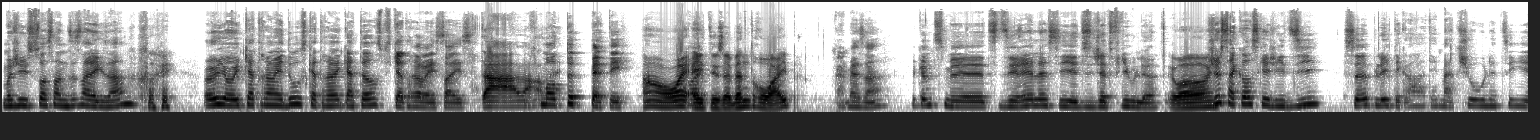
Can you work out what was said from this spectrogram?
Moi, j'ai eu 70 dans l'examen. Ouais. Eux, ils ont eu 92, 94 puis 96. Ils m'ont tout pété. Ah ouais, Ouais. hey, t'es ben trop hype. Ben, mais hein, comme tu me tu dirais, là, c'est du jet fuel, là. Ouais, ouais. Juste à cause que j'ai dit ça, pis là, était comme, ah, t'es macho, là, tu sais.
